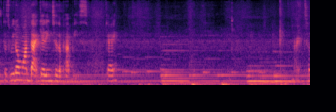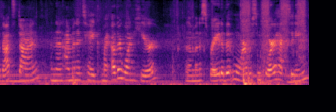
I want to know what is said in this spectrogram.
because we don't want that getting to the puppies, okay? All right, so that's done. And then I'm gonna take my other one here, and I'm gonna spray it a bit more with some chlorhexidine,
